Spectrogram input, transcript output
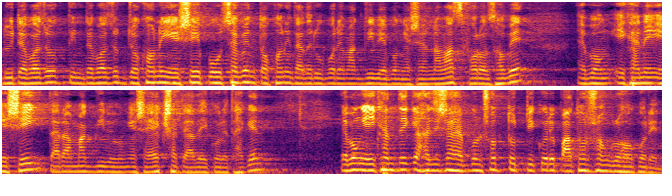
দুইটা বাজুক, তিনটা বাজুক, যখনই এসে পৌঁছাবেন তখনই তাদের উপরে মাগরিব এবং এশার নামাজ ফরজ হবে এবং এখানে এসেই তারা মাগরিব এবং এশা একসাথে আদায় করে থাকেন এবং এইখান থেকে হাজি সাহেবগণ সত্তরটি করে পাথর সংগ্রহ করেন।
